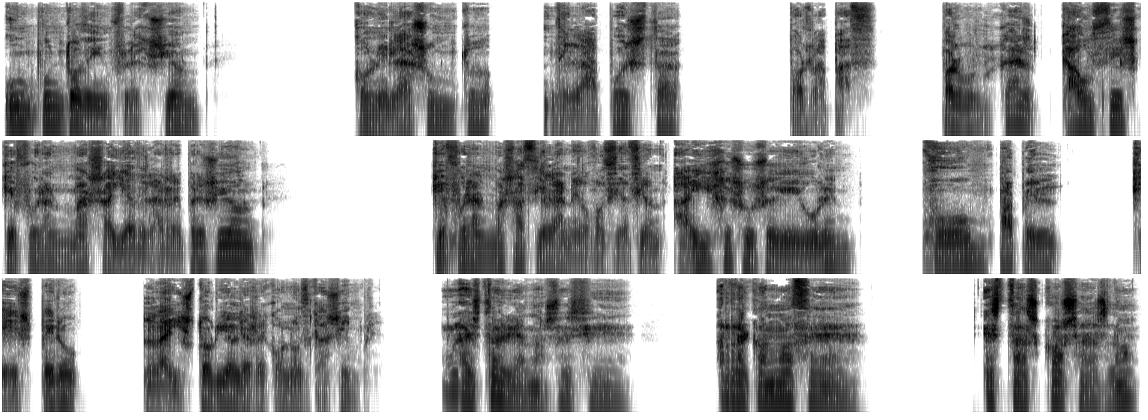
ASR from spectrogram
un punto de inflexión con el asunto de la apuesta por la paz, por buscar cauces que fueran más allá de la represión, que fueran más hacia la negociación. Ahí Jesús Eguiguren jugó un papel que espero la historia le reconozca siempre. La historia no sé si reconoce estas cosas, ¿no?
